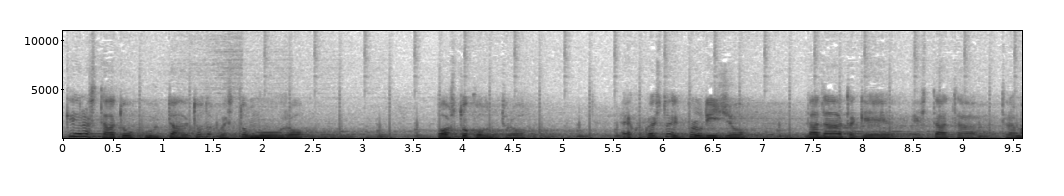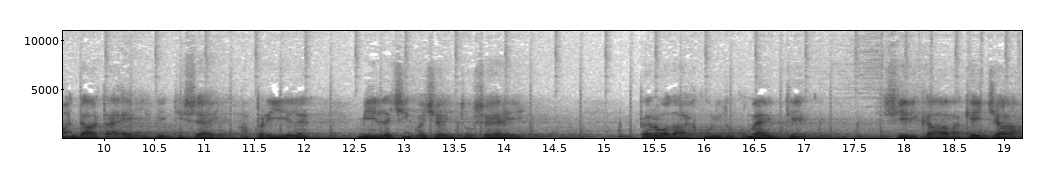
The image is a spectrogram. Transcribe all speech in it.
che era stato occultato da questo muro posto contro. Ecco, questo è il prodigio. La data che è stata tramandata è il 26 aprile 1506, però da alcuni documenti si ricava che già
